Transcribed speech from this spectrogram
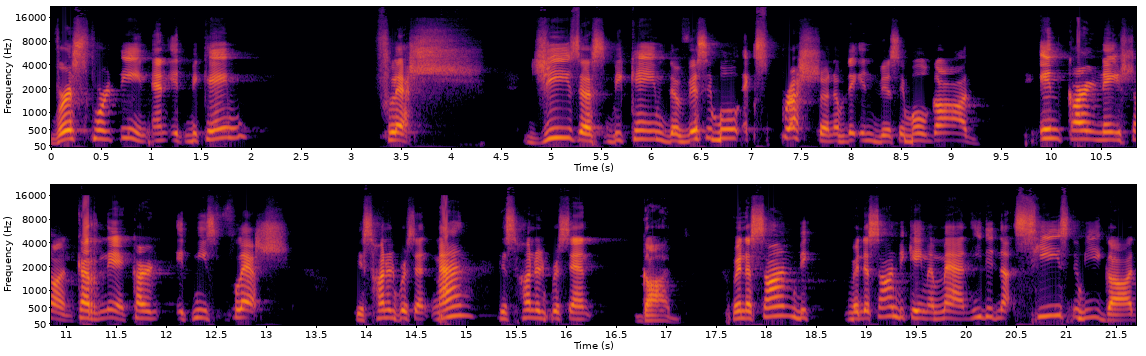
Verse 14, and it became flesh. Jesus became the visible expression of the invisible God. Incarnation, carne, car, it means flesh. He's 100% man, he's 100% God. When the Son be- when the Son became a man, he did not cease to be God.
